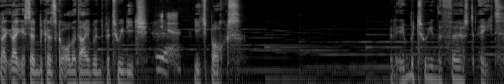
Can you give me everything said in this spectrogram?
like like you said, because it's got all the diamonds between each Yeah. each box. And in between the first eight.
